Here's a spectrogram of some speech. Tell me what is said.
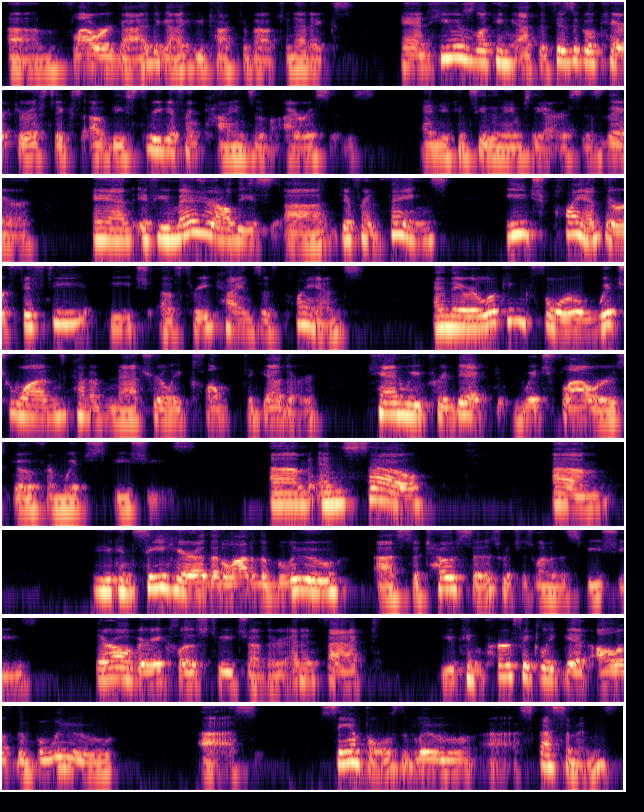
um, flower guy, the guy who talked about genetics. And he was looking at the physical characteristics of these three different kinds of irises. and you can see the names of the irises there. And if you measure all these uh, different things, each plant, there were 50 each of three kinds of plants, and they were looking for which ones kind of naturally clump together. Can we predict which flowers go from which species? Um, and so um, you can see here that a lot of the blue uh, setosas, which is one of the species, they're all very close to each other. And in fact, you can perfectly get all of the blue uh, samples, the blue uh, specimens,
